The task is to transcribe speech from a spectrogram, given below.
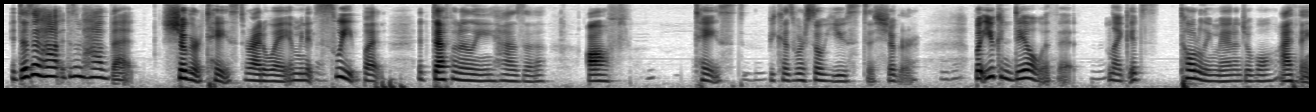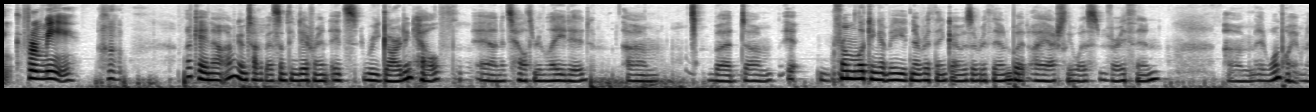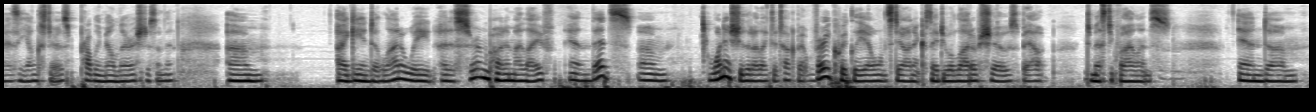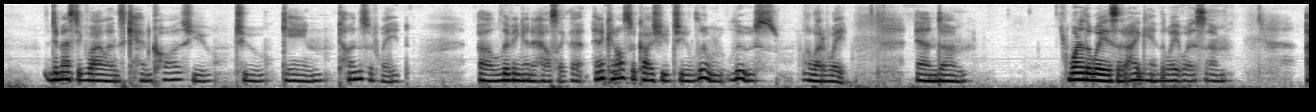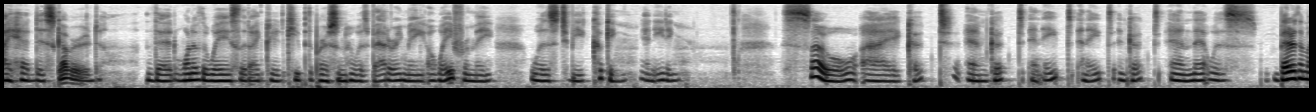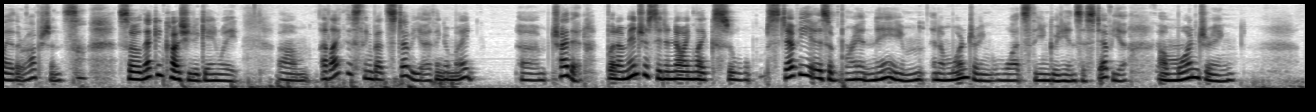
It doesn't have it doesn't have that sugar taste right away. I mean, it's Okay. sweet, but it definitely has a off taste Mhm. because we're so used to sugar. Mhm. But you can deal with it. Mhm. Like it's totally manageable, I think. For me. Okay, now I'm going to talk about something different. It's regarding health, and it's health related. Um, but um, it, from looking at me, you'd never think I was ever thin, but I actually was very thin. Um, at one point, when I was a youngster, I was probably malnourished or something. Um, I gained a lot of weight at a certain point in my life, and that's um, one issue that I like to talk about very quickly. I won't stay on it because I do a lot of shows about domestic violence and um, domestic violence can cause you to gain tons of weight uh, living in a house like that. And it can also cause you to lo- lose a lot of weight. And um, one of the ways that I gained the weight was um, I had discovered that one of the ways that I could keep the person who was battering me away from me was to be cooking and eating. So I cooked and cooked and ate and ate and cooked, and that was better than my other options. so that can cause you to gain weight. Um, I like this thing about stevia. I think I might um, try that. But I'm interested in knowing, like, so stevia is a brand name, and I'm wondering what's the ingredients of stevia. I'm wondering,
